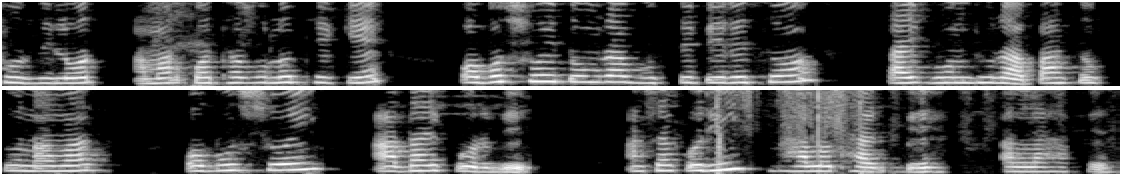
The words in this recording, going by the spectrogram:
ফজিলত? আমার কথাগুলো থেকে অবশ্যই তোমরা বুঝতে পেরেছ। তাই বন্ধুরা, পাঁচ অক্ত নামাজ অবশ্যই আদায় করবে। আশা করি ভালো থাকবে। আল্লাহ হাফেজ।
